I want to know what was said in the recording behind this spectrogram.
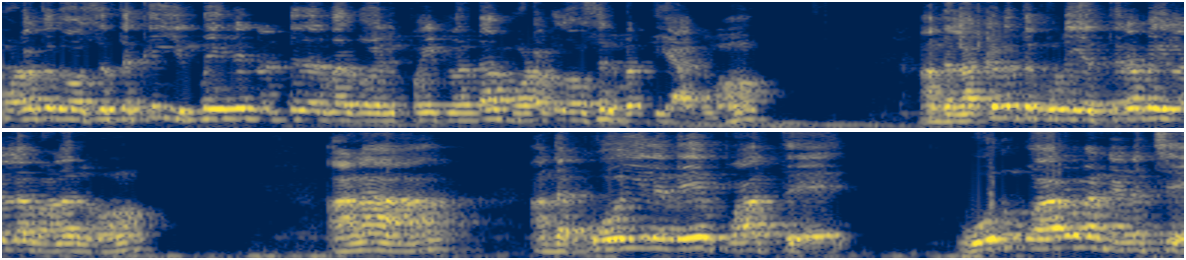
முடக்கு தோஷத்துக்கு இன்மையிலே நன்றி தருவார் கோயிலுக்கு போயிட்டு வந்தா முடக்கு தோசை நிவர்த்தி ஆகும் அந்த லக்கணத்துக்குரிய திறமைகள் எல்லாம் வளரும். ஆனா அந்த கோயிலவே பார்த்து ஒரு வாரமா நினைச்சு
